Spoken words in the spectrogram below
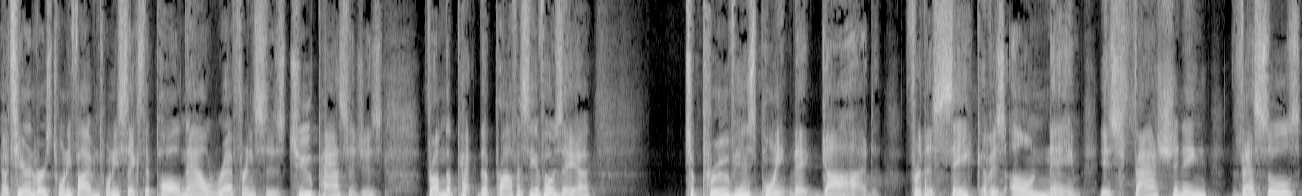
Now it's here in verse 25 and 26 that Paul now references two passages from the, the prophecy of Hosea to prove his point that God, for the sake of his own name, is fashioning vessels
